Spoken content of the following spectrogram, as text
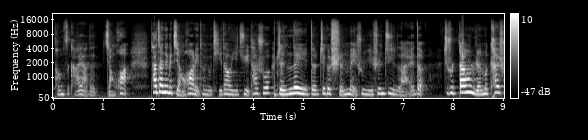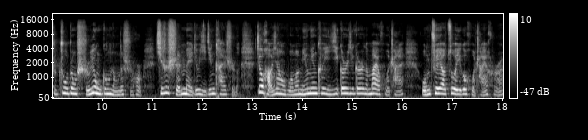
彭斯卡娅的讲话。他在那个讲话里头有提到一句，他说：“人类的这个审美是与生俱来的。”就是当人们开始注重实用功能的时候，其实审美就已经开始了。就好像我们明明可以一根一根的卖火柴，我们却要做一个火柴盒，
